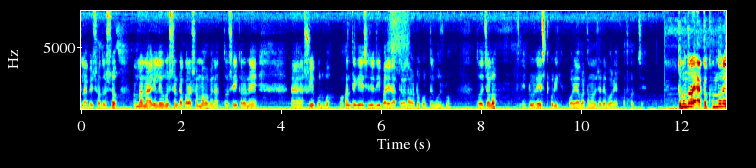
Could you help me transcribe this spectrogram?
ক্লাবের সদস্য, আমরা না গেলে অনুষ্ঠানটা করা সম্ভব হবে না, তো সেই কারণে শুয়ে পড়ব, ওখান থেকে এসে যদি পারি রাত্রেবেলা অটো পড়তে বসবো, তো চলো একটু রেস্ট করি, পরে আবার তোমাদের সাথে পরে কথা হচ্ছে। তো বন্ধুরা, এতক্ষণ ধরে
